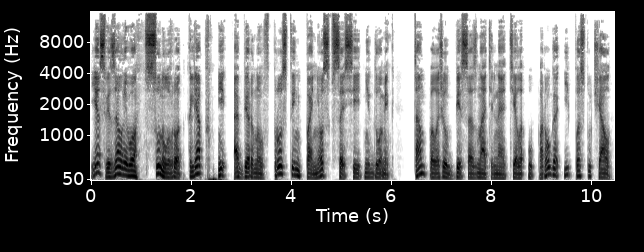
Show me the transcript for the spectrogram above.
Я связал его, сунул в рот кляп и, обернув простынь, понес в соседний домик. Там положил бессознательное тело у порога и постучал.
